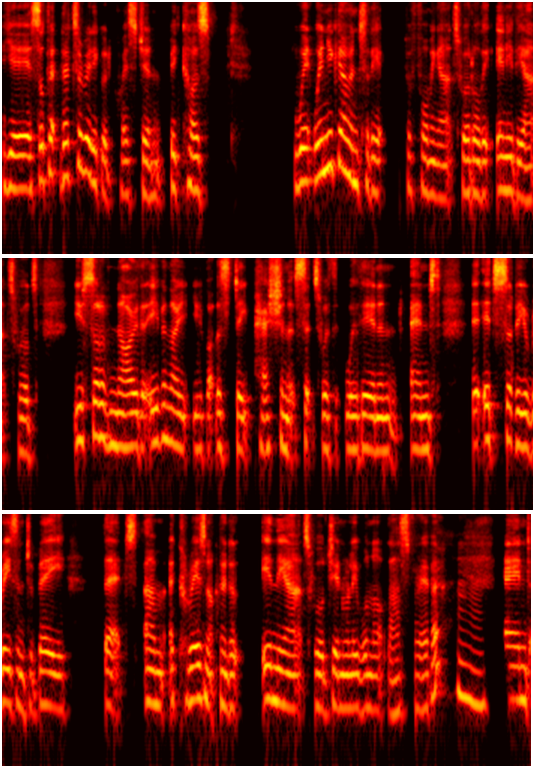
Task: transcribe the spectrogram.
Yeah, so that, that's a really good question because when, when you go into the performing arts world or the, any of the arts worlds, you sort of know that even though you've got this deep passion that sits with, within and and it's sort of your reason to be, that um, a career is not going to in the arts world generally will not last forever. Mm. And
